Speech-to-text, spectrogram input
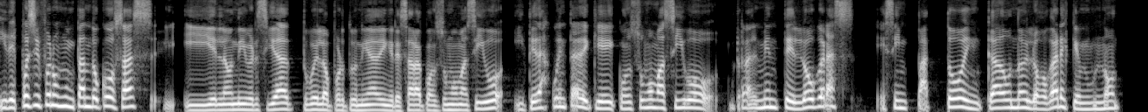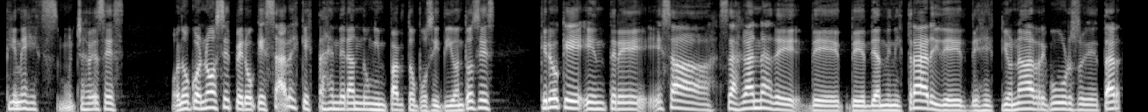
Y después se fueron juntando cosas y en la universidad tuve la oportunidad de ingresar a consumo masivo y te das cuenta de que consumo masivo realmente logras ese impacto en cada uno de los hogares que no tienes muchas veces o no conoces, pero que sabes que está generando un impacto positivo. Entonces, creo que entre esas, ganas de, administrar y de, gestionar recursos y de estar,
